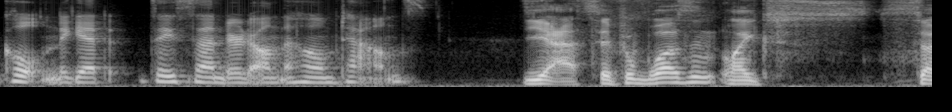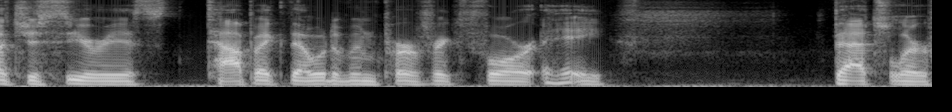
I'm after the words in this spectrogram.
Colton to get they centered on the hometowns. Yes, if it wasn't like s- such a serious topic, that would have been perfect for a bachelor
